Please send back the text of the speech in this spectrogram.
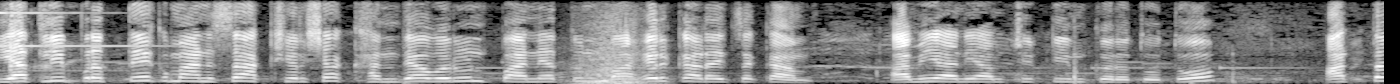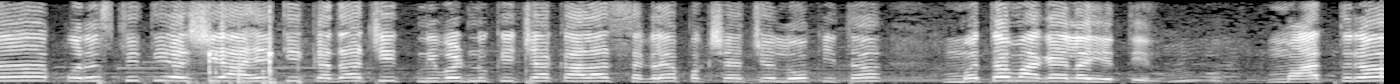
यातली प्रत्येक माणसं अक्षरशः खांद्यावरून पाण्यातून बाहेर काढायचं काम आम्ही आणि आमची टीम करत होतो. आता परिस्थिती अशी आहे की कदाचित निवडणुकीच्या काळात सगळ्या पक्षाचे लोक इथं मतं मागायला येतील. मात्र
